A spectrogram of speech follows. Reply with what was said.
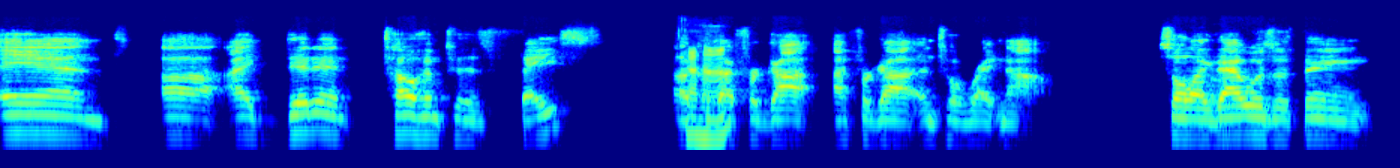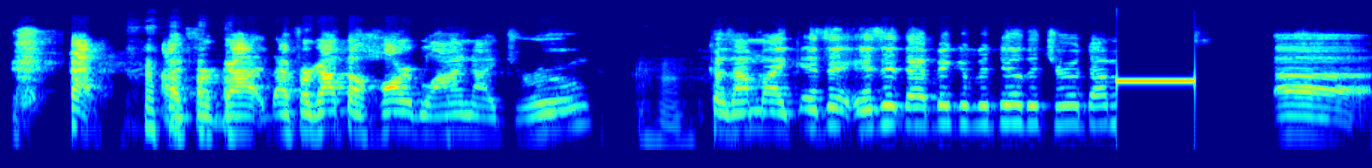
and uh, I didn't tell him to his face because Uh-huh. I forgot. I forgot until right now. So like that was a thing. I forgot. I forgot the hard line I drew Uh-huh. because I'm like, is it is it that big of a deal that you're a dumb? Uh,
